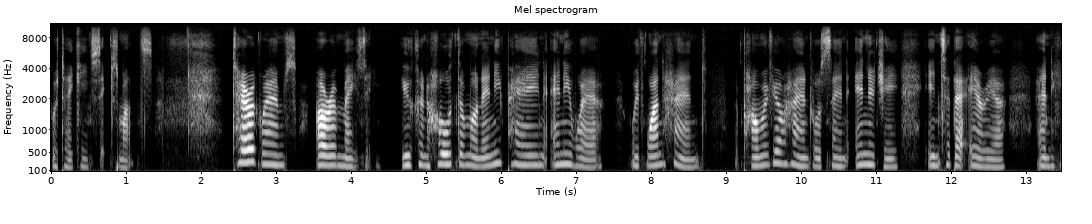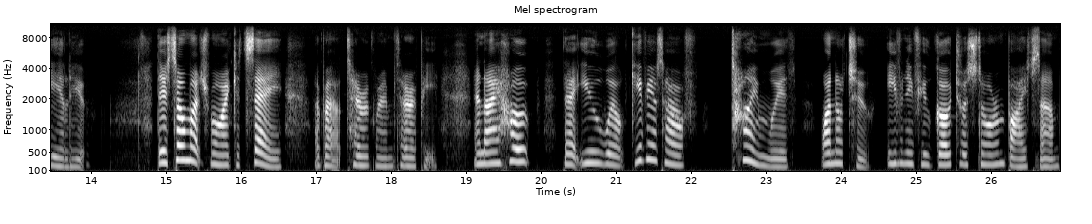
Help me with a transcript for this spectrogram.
were taking six months. Pterograms are amazing. You can hold them on any pain anywhere with one hand. The palm of your hand will send energy into that area and heal you. There's so much more I could say about pterogram therapy, and I hope that you will give yourself time with one or two, even if you go to a store and buy some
